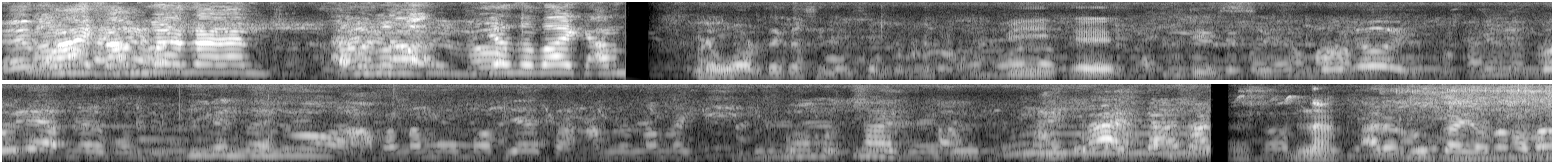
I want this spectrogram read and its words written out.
এ ভাই কাম করে ঠিক আছে ভাই নাকি না খাবার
